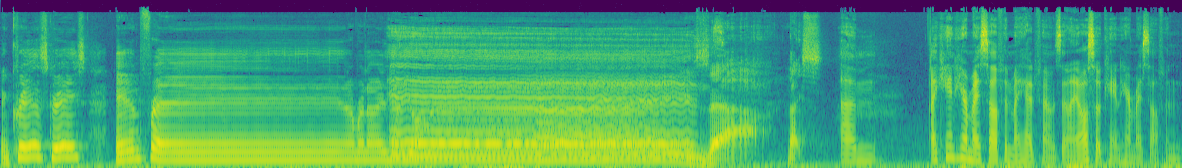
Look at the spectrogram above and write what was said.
and Chris Grace and friend. Harmonize, now you harmonize. Ah, nice. Um, I can't hear myself in my headphones, and I also can't hear myself in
